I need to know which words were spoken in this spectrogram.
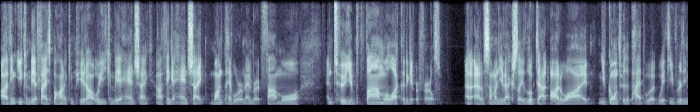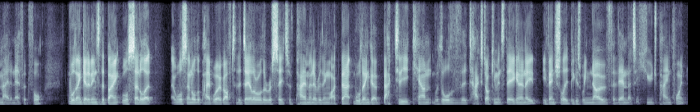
I think you can be a face behind a computer or you can be a handshake. And I think a handshake, one, people remember it far more, and two, you're far more likely to get referrals out, of someone you've actually looked at eye to eye, you've gone through the paperwork with, you've really made an effort for. We'll then get it into the bank, we'll settle it. We'll send all the paperwork off to the dealer, all the receipts of payment, everything like that. We'll then go back to the account with all of the tax documents they're going to need eventually, because we know for them that's a huge pain point.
